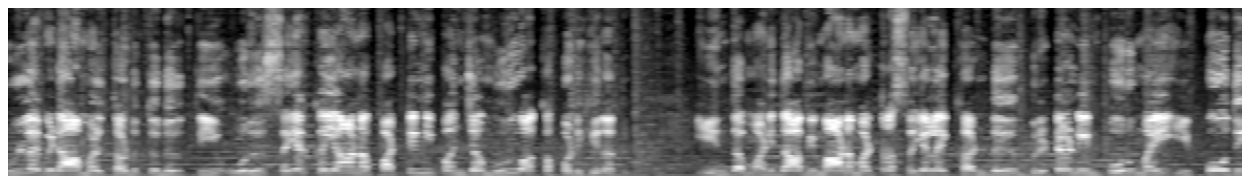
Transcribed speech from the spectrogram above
உள்ளவிடாமல் தடுத்து நிறுத்தி ஒரு செயற்கையான பட்டினி பஞ்சம் உருவாக்கப்படுகிறது. இந்த மனிதாபிமானமற்ற செயலை கண்டு பிரிட்டனின் பொறுமை இப்போது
